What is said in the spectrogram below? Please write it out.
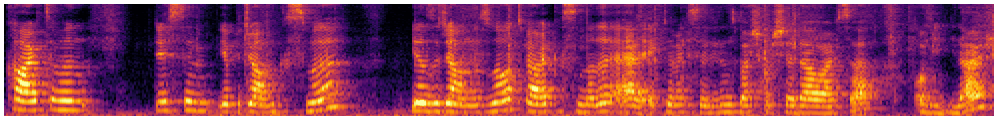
Kartımın resim yapacağım kısmı yazacağınız not ve arkasında da eğer eklemek istediğiniz başka bir şey daha varsa o bilgiler.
